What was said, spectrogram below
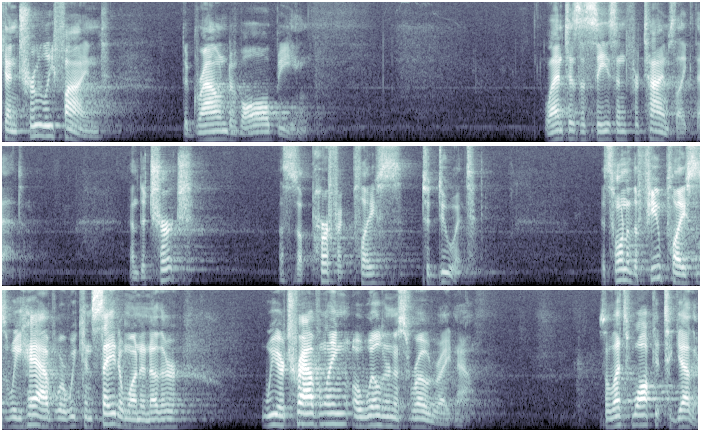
can truly find the ground of all being. Lent is a season for times like that. And the church, this is a perfect place to do it. It's one of the few places we have where we can say to one another, we are traveling a wilderness road right now. So let's walk it together.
